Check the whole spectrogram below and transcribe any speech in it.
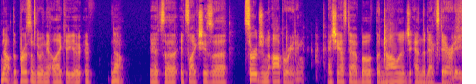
No, the person doing the like if no, it's a it's like she's a surgeon operating, and she has to have both the knowledge and the dexterity,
